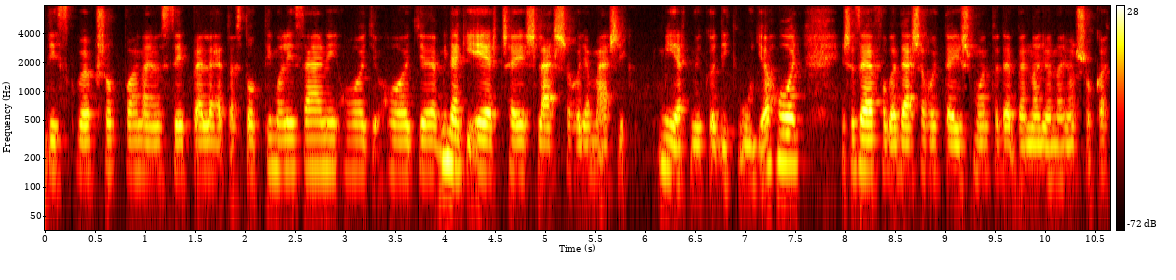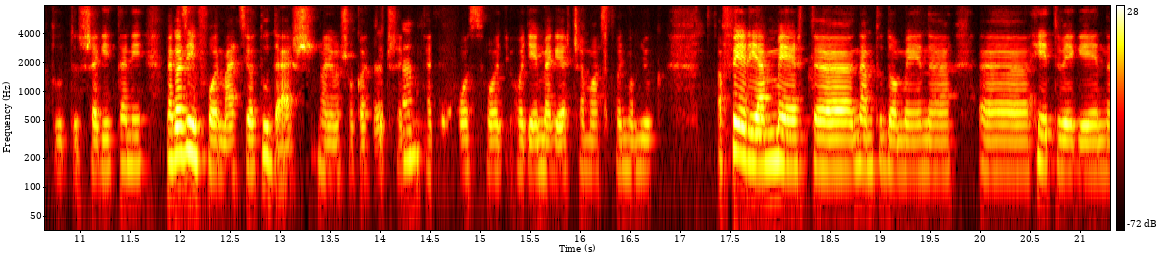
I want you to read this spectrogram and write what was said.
disk workshoppal nagyon szépen lehet azt optimalizálni, hogy, hogy mindenki értse és lássa, hogy a másik miért működik úgy, ahogy, és az elfogadás, ahogy te is mondtad, ebben nagyon-nagyon sokat tud segíteni, meg az információ, a tudás nagyon sokat tud segíteni ahhoz, hogy, hogy én megértsem azt, hogy mondjuk a férjem miért, nem tudom én, hétvégén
